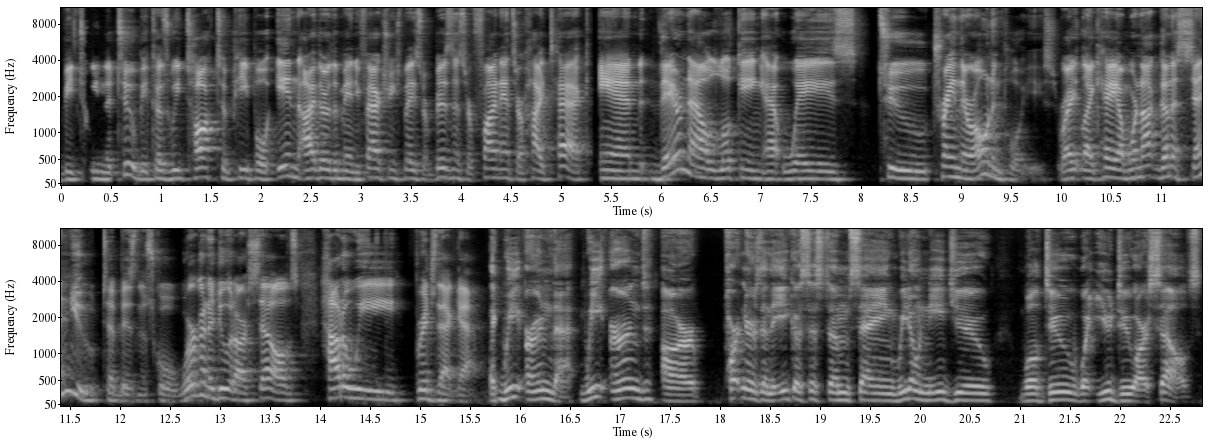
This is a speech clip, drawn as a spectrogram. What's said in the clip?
between the two because we talk to people in either the manufacturing space or business or finance or high tech and they're now looking at ways to train their own employees, right? Like, hey, we're not going to send you to business school. We're going to do it ourselves. How do we bridge that gap? Like, we earned that. We earned our partners in the ecosystem saying, we don't need you. We'll do what you do ourselves.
